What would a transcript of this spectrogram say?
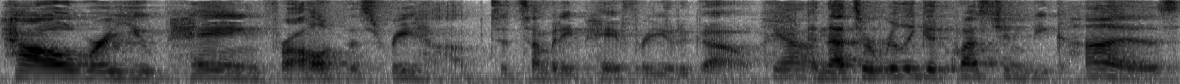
how were you paying for all of this rehab? Did somebody pay for you to go? Yeah. And that's a really good question because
